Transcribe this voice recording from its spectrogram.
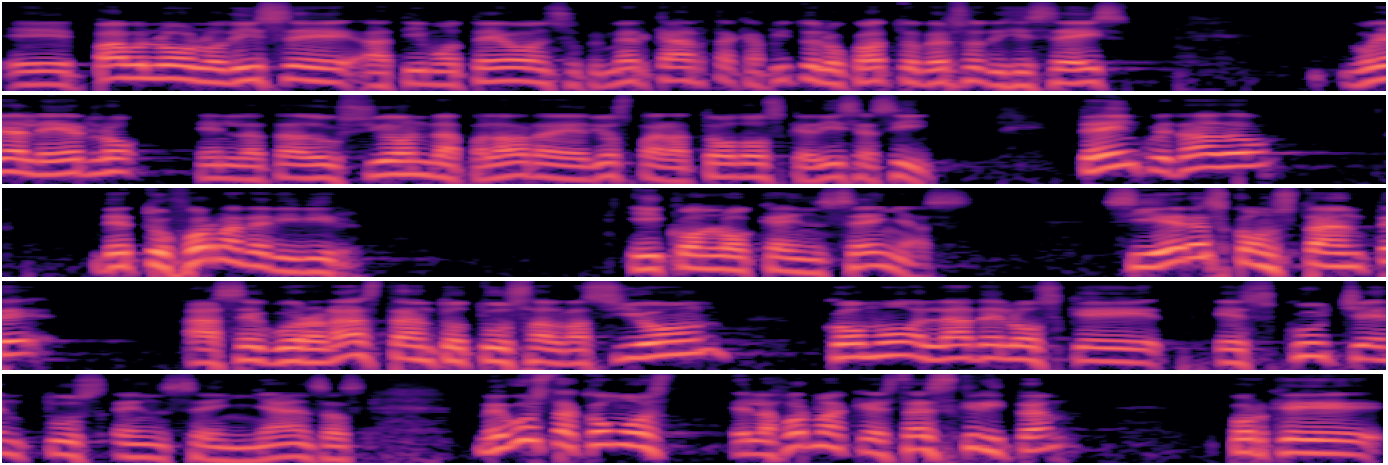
eh, Pablo lo dice a Timoteo en su primer carta, capítulo 4, verso 16. Voy a leerlo en la traducción, la palabra de Dios para todos, que dice así, ten cuidado de tu forma de vivir y con lo que enseñas. Si eres constante, asegurarás tanto tu salvación como la de los que escuchen tus enseñanzas. Me gusta cómo es, la forma que está escrita, porque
